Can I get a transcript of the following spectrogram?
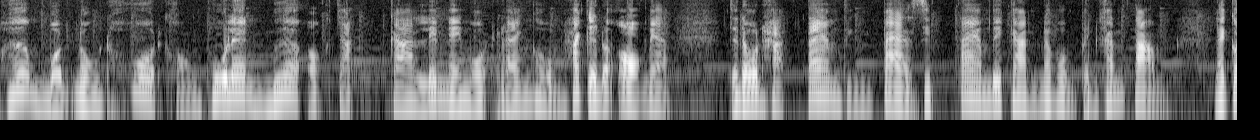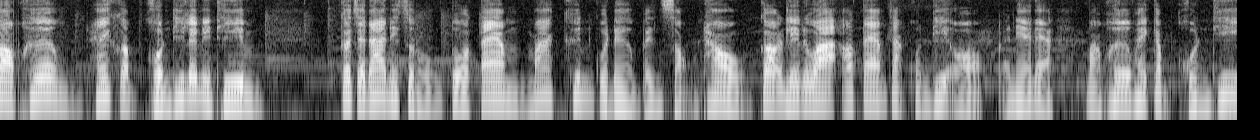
เพิ่มบทลงโทษของผู้เล่นเมื่อออกจากการเล่นในโหมดแรงผม ถ้าเกิดว่าออกเนี่ยจะโดนหักแต้มถึง 80 แต้มด้วยกันนะผมเป็นขั้นต่ำแล้วก็เพิ่มให้กับคนที่เล่นในทีม ก็จะได้ในส่วนของตัวแต้มมากขึ้นกว่าเดิมเป็น 2 เท่า ก็เรียกได้ว่าเอาแต้มจากคนที่ออก อันนี้เนี่ยมาเพิ่มให้กับคนที่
